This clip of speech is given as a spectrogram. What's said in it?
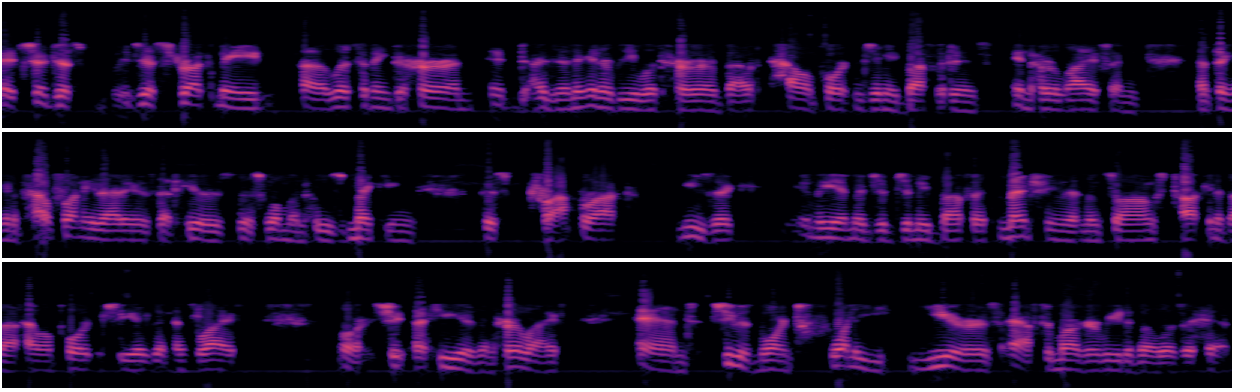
it just it just struck me uh, listening to her and it, I did an interview with her about how important Jimmy Buffett is in her life and and thinking of how funny that is that here's this woman who's making this trop rock music in the image of Jimmy Buffett, mentioning them in songs, talking about how important she is in his life, or she, uh, he is in her life. And she was born 20 years after Margaritaville was a hit.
